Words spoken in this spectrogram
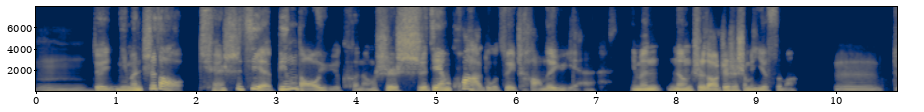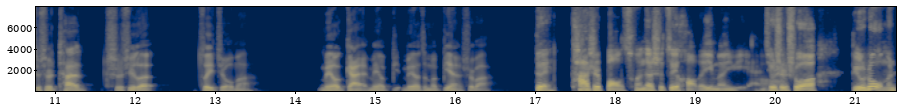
嗯，对，你们知道全世界冰岛语可能是时间跨度最长的语言，你们能知道这是什么意思吗？嗯，就是它持续了最久嘛，没有改，没有变，没有怎么变，是吧？对，它是保存的是最好的一门语言。就是哦说，比如说我们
